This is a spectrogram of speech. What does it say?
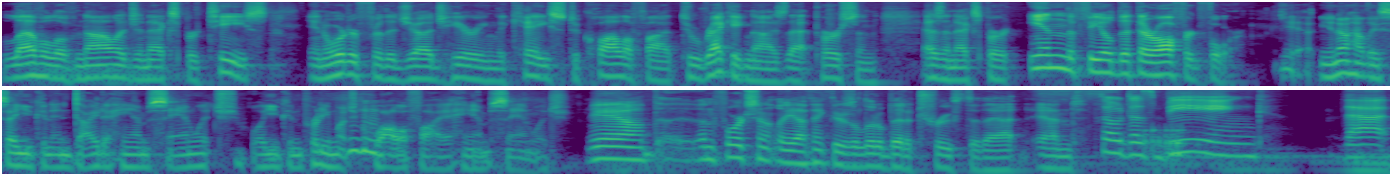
level of knowledge and expertise in order for the judge hearing the case to qualify to recognize that person as an expert in the field that they're offered for. Yeah, you know how they say you can indict a ham sandwich? Well, you can pretty much mm-hmm. qualify a ham sandwich. Yeah, th- unfortunately, I think there's a little bit of truth to that, and So does being that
